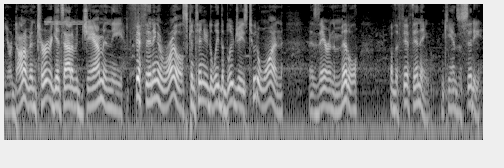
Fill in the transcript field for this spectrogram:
Yordano Ventura gets out of a jam in the fifth inning. The Royals continue to lead the Blue Jays 2 to 1 as they are in the middle of the fifth inning in Kansas City.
